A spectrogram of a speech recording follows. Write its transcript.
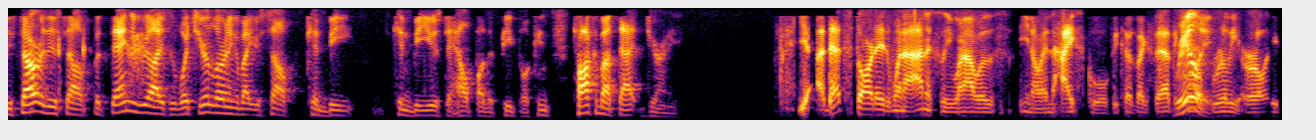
You start with yourself, but then you realize that what you're learning about yourself can be can be used to help other people. Can talk about that journey. Yeah, uh, that started when I, honestly when I was you know in high school because like I said, I really really early,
